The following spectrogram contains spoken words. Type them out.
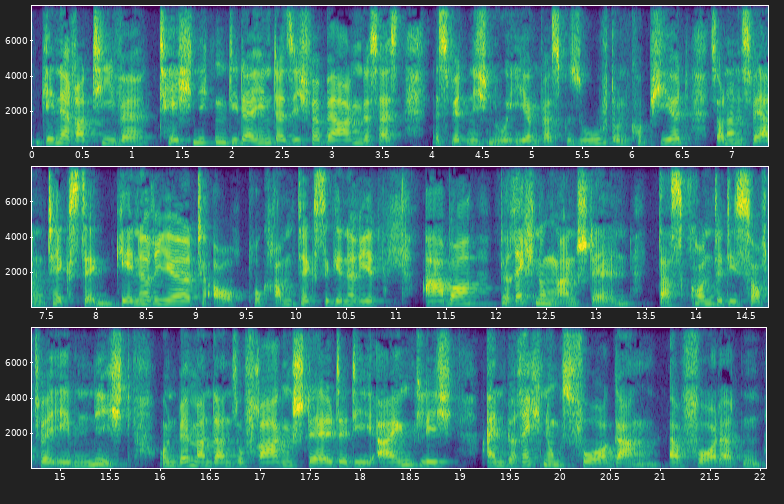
generative Techniken, die dahinter sich verbergen. Das heißt, es wird nicht nur irgendwas gesucht und kopiert, sondern es werden Texte generiert, auch Programmtexte generiert, aber Berechnungen anstellen. Das konnte die Software eben nicht. Und wenn man dann so Fragen stellte, die eigentlich einen Berechnungsvorgang erforderten,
